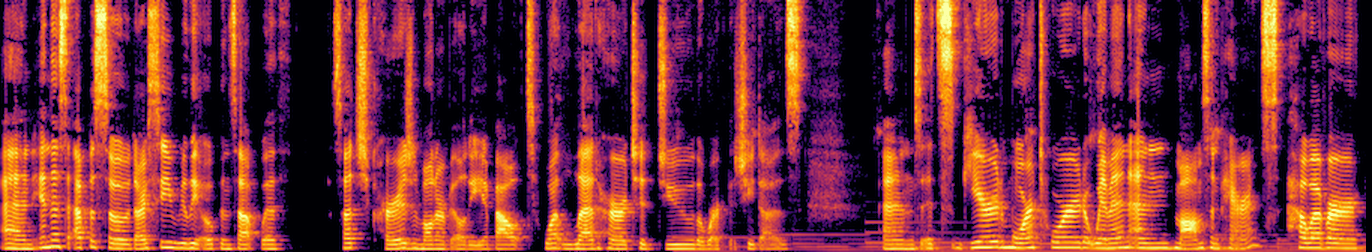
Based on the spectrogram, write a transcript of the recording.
And in this episode, Darcy really opens up with such courage and vulnerability about what led her to do the work that she does. And it's geared more toward women and moms and parents. However,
